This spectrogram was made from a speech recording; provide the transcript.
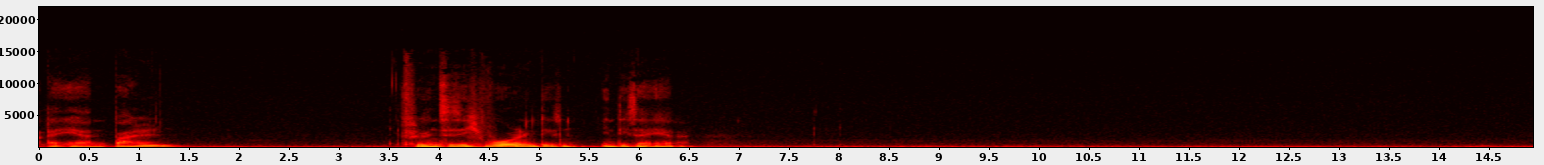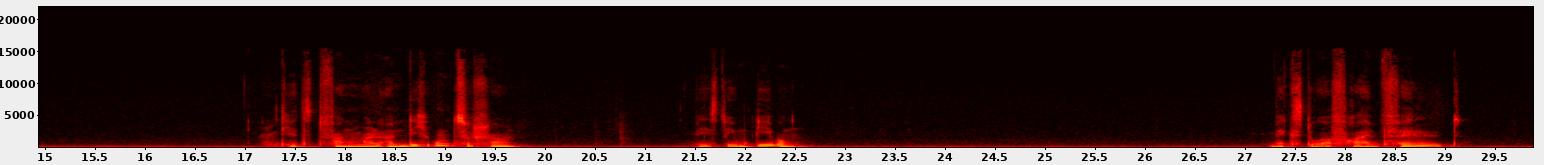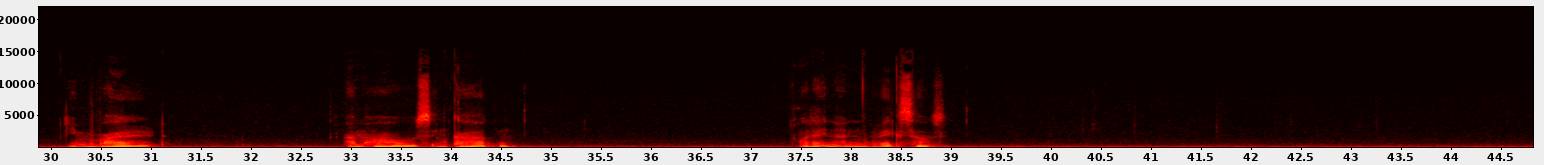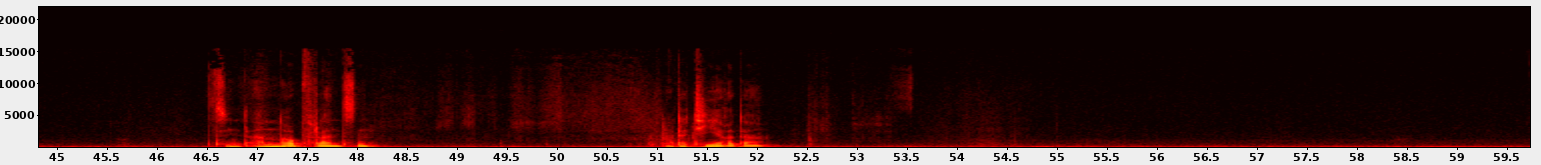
Oder eher in Ballen? Fühlen sie sich wohl in, diesen, in dieser Erde? Jetzt fang mal an, dich umzuschauen. Wie ist die Umgebung? Wächst du auf freiem Feld, im Wald, am Haus, im Garten oder in einem Gewächshaus? Sind andere Pflanzen oder Tiere da?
